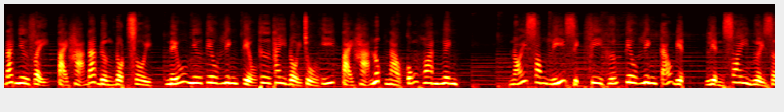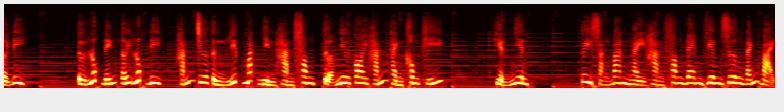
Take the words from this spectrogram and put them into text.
Đã như vậy, tại hạ đã đường đột rồi, Nếu như tiêu linh tiểu thư thay đổi chủ ý, Tại hạ lúc nào cũng hoan nghênh. Nói xong Lý Dịch Phi hướng tiêu linh cáo biệt, Liền xoay người rời đi. Từ lúc đến tới lúc đi, Hắn chưa từng liếc mắt nhìn Hàn Phong tựa như coi hắn thành không khí Hiển nhiên, Tuy rằng ban ngày Hàn Phong đem viêm dương đánh bại,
